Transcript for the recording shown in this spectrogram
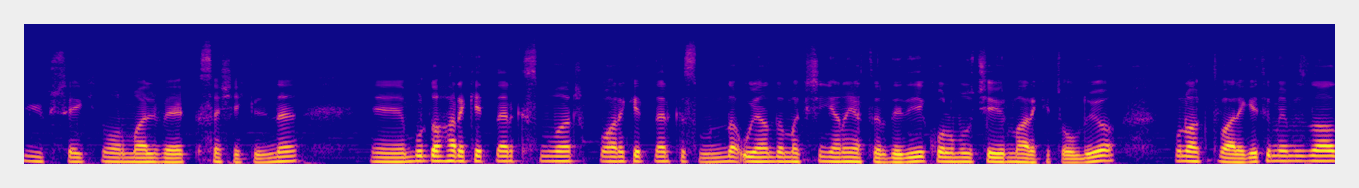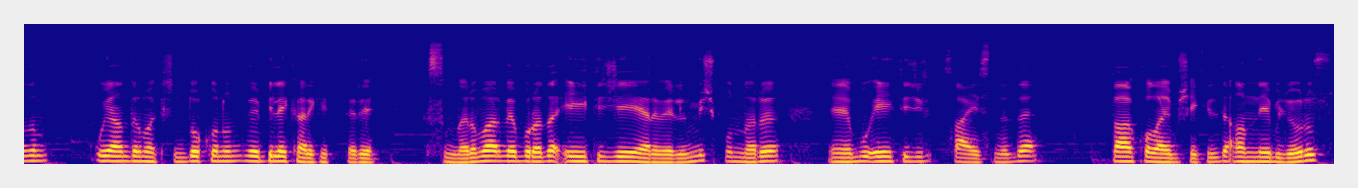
Yüksek, normal ve kısa şeklinde. Ee, burada hareketler kısmı var. Bu hareketler kısmında uyandırmak için yana yatır dediği kolumuzu çevirme hareketi oluyor. Bunu aktif hale getirmemiz lazım. Uyandırmak için dokunun ve bilek hareketleri kısımları var ve burada eğiticiye yer verilmiş. Bunları e, bu eğitici sayesinde de daha kolay bir şekilde anlayabiliyoruz.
